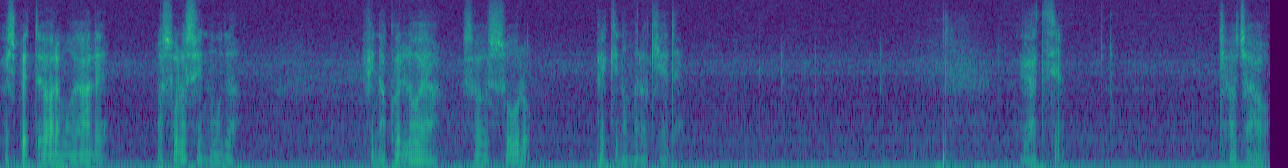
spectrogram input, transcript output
Rispetterò la morale, ma solo se nuda. Fino a quell'ora sarò solo per chi non me lo chiede. Grazie. Ciao ciao.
